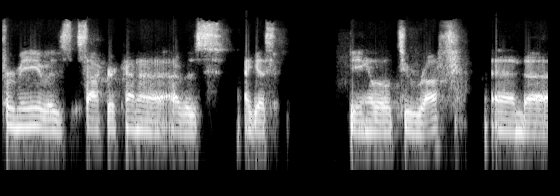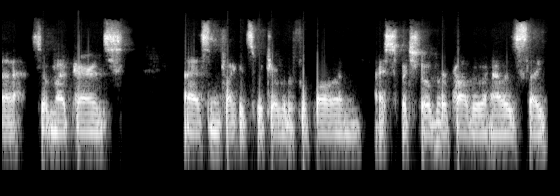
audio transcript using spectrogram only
For me, it was soccer. Kind of, I was, I guess, being a little too rough, and uh, so my parents I asked them if I could switch over to football, and I switched over probably when I was like,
